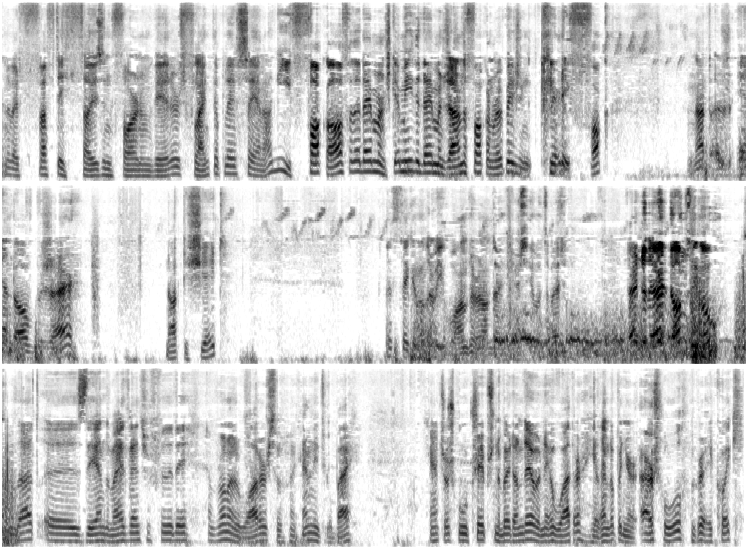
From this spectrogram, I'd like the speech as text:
And about 50,000 foreign invaders flanked the place saying, I'll give you fuck off of the diamonds, give me the diamonds and the fucking rupees and clearly fuck. And that is end of bazaar. Knock the shit. Let's take another wee wander around down here, see what's about. Down to there, done we go! So that is the end of my adventure for the day. I've run out of water, so I kind of need to go back. Can't just go traipsing about under with no water. You'll end up in your arsehole very quick.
